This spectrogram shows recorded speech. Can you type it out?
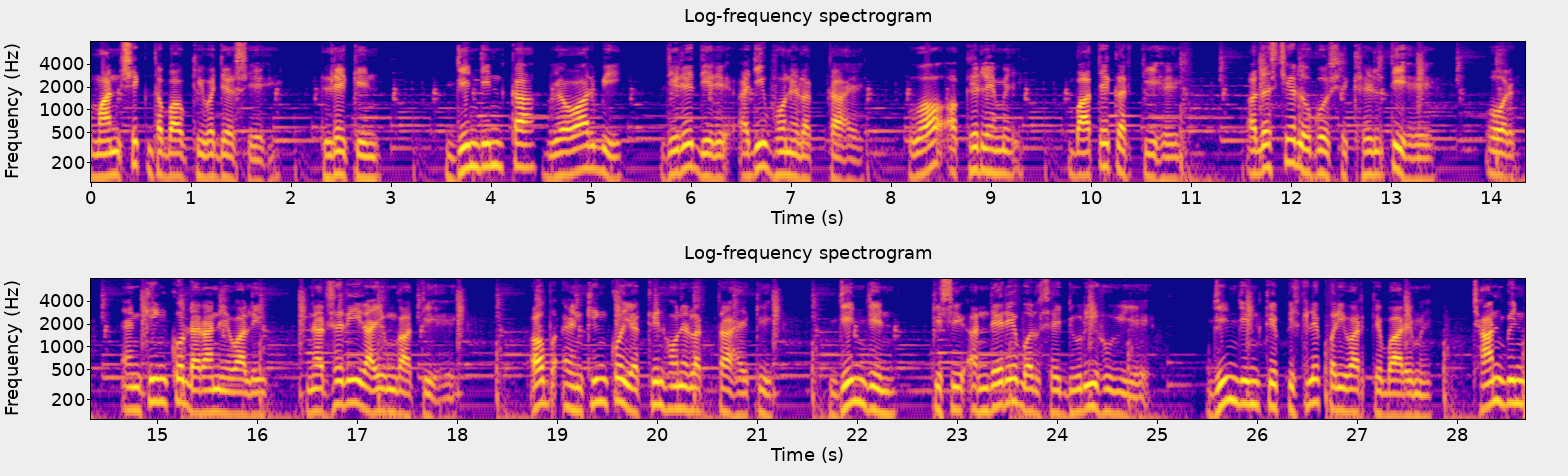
मानसिक दबाव की वजह से है, लेकिन जिन दिन का व्यवहार भी धीरे धीरे अजीब होने लगता है, वह अकेले में बातें करती है अदस्य लोगों से खेलती है और एंकिंग को डराने वाली नर्सरी राइम गाती है। अब एंकिंग को यकीन होने लगता है कि जिन जिन किसी अंधेरे बल से जुड़ी हुई है जिन जिन के पिछले परिवार के बारे में छानबीन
